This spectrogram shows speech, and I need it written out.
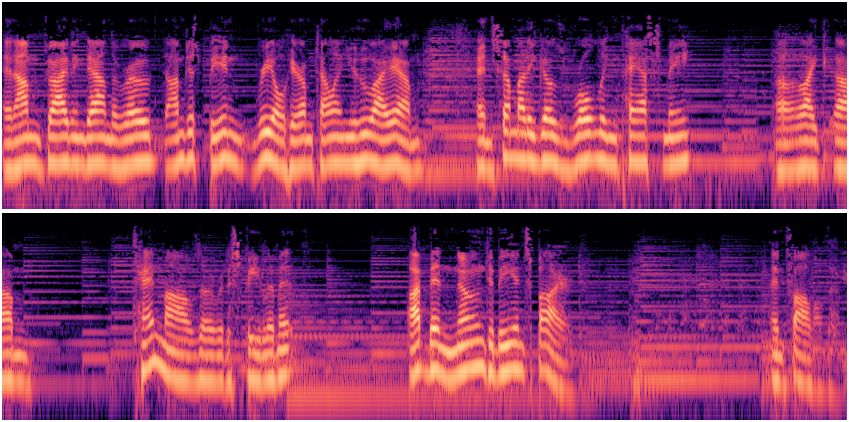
and I'm driving down the road, I'm just being real here. I'm telling you who I am. And somebody goes rolling past me, uh, like, um, 10 miles over the speed limit. I've been known to be inspired and follow them.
